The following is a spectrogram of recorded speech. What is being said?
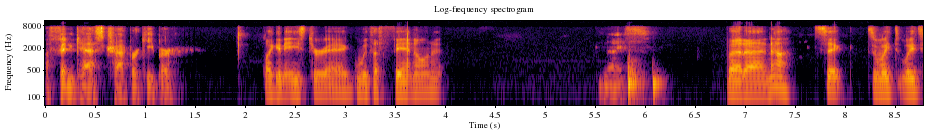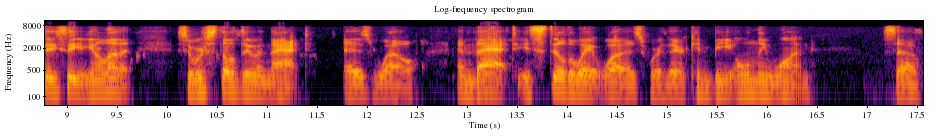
A Fincast trapper keeper. like an Easter egg with a fin on it. Nice. But uh, no, sick. So wait, wait till you see. it. You're gonna love it. So we're still doing that as well, and that is still the way it was, where there can be only one. So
